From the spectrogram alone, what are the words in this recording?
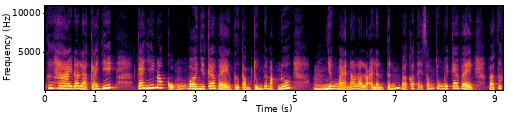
Thứ hai đó là cá giết. Cá giết nó cũng bơi như cá vàng từ tầm trung tới mặt nước nhưng mà nó là loại lành tính và có thể sống chung với cá vàng và thức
